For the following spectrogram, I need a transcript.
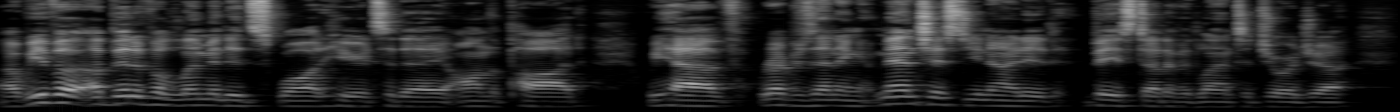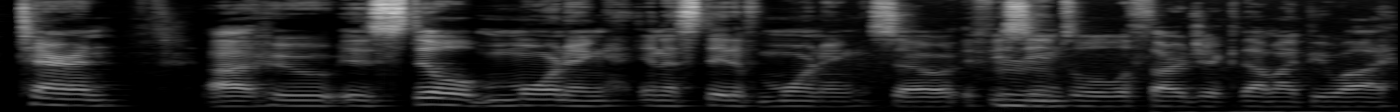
uh, we have a, a bit of a limited squad here today on the pod. We have representing Manchester United, based out of Atlanta, Georgia, Taryn, uh, who is still mourning in a state of mourning. So if he Mhm. seems a little lethargic, that might be why.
